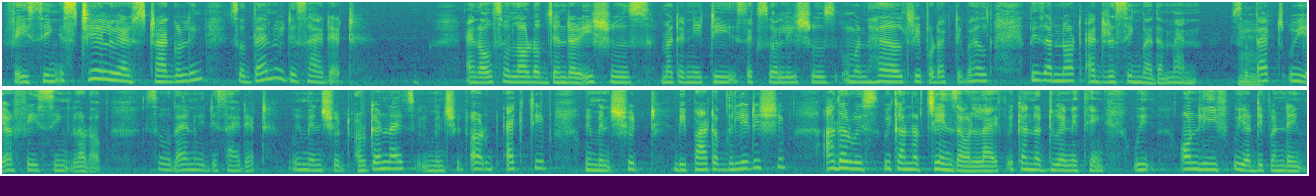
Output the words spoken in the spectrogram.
facing still we are struggling so then we decided and also a lot of gender issues maternity sexual issues women health reproductive health these are not addressing by the men so hmm. that we are facing a lot of so then we decided women should organize women should are active women should be part of the leadership otherwise we cannot change our life we cannot do anything we only if we are depending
